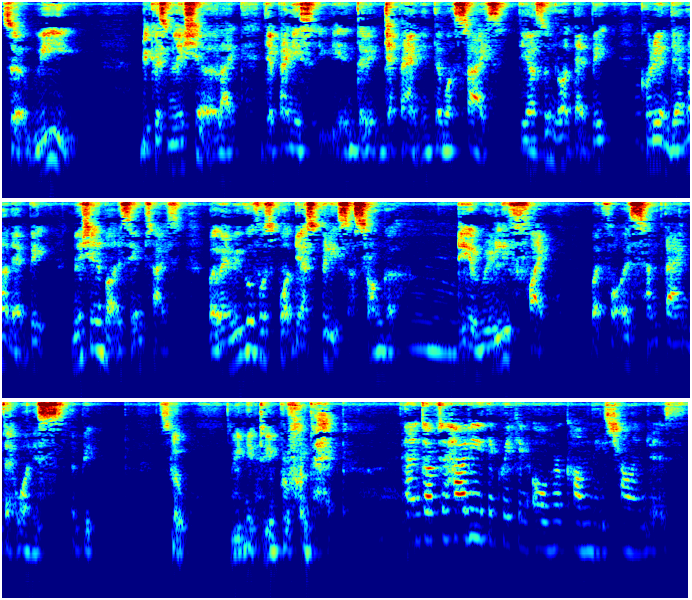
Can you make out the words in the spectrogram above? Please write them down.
So we because Malaysia, like Japanese in the, Japan in terms of size, they are also not that big. Korean, they are not that big. Malaysian about the same size. But when we go for sport, their spirits are stronger. They really fight. But for us, sometimes that one is a bit slow. We need to improve on that. And Doctor, how do you think we can overcome these challenges?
